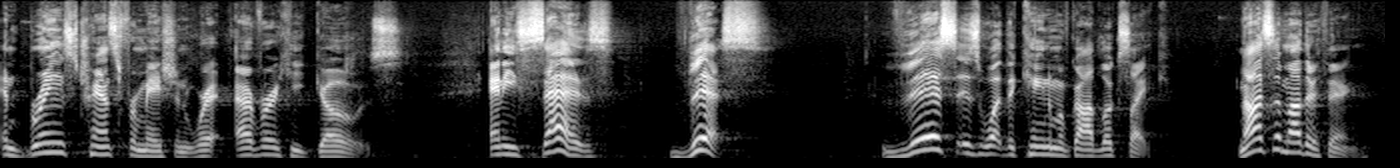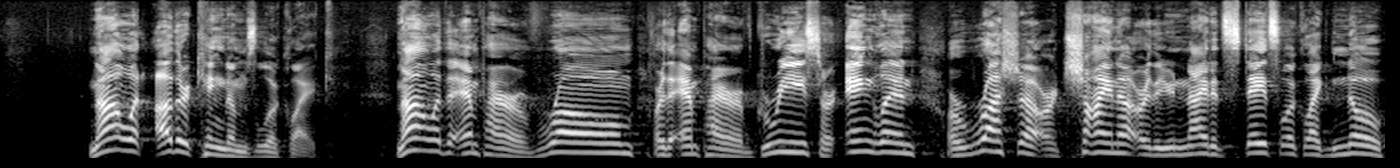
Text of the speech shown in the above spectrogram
and brings transformation wherever he goes. And he says, This, this is what the kingdom of God looks like. Not some other thing, not what other kingdoms look like. Not what the Empire of Rome or the Empire of Greece or England or Russia or China or the United States look like. No,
